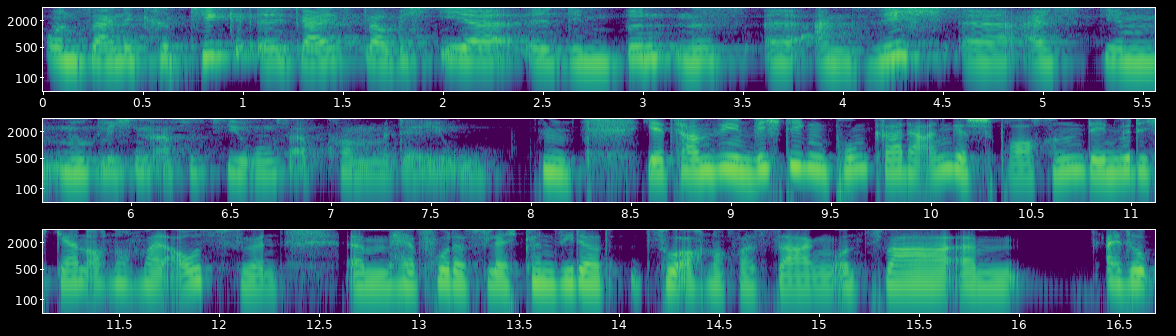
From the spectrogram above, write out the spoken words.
Und seine Kritik äh, galt, glaube ich, eher äh, dem Bündnis äh, an sich äh, als dem möglichen Assoziierungsabkommen mit der EU. Hm. Jetzt haben Sie einen wichtigen Punkt gerade angesprochen, den würde ich gern auch noch mal ausführen. Ähm, Herr Voders, vielleicht können Sie dazu auch noch was sagen. Und zwar, ähm, also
